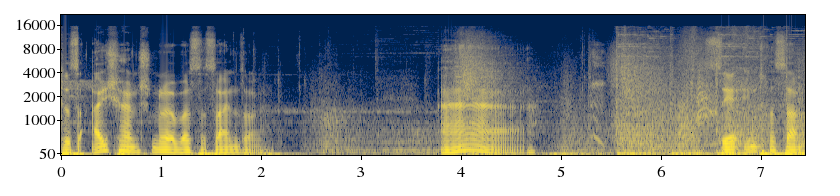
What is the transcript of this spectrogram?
Das Eichhörnchen oder was das sein soll. Ah. Sehr interessant.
